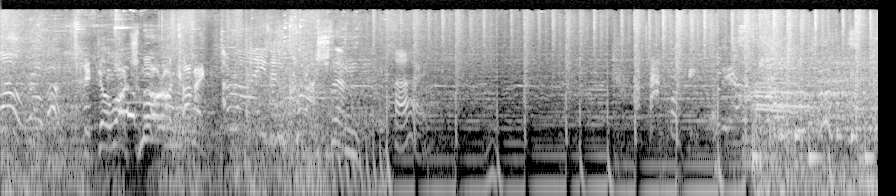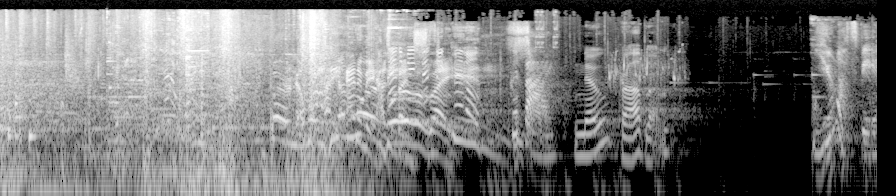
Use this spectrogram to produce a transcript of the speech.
Alone! Keep your watch more are coming! Arise and crush them. Hi. Been Goodbye. No problem. You must be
